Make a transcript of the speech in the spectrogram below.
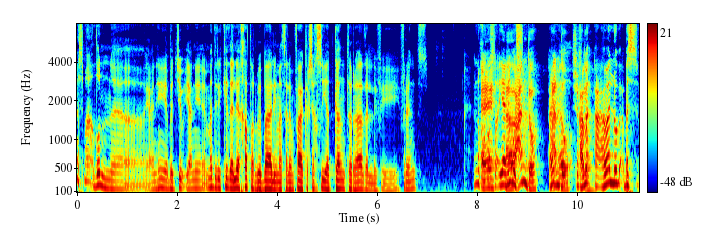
بس ما أظن آه، يعني هي بتجيب يعني ما أدري كذا ليه خطر ببالي مثلا فاكر شخصية جانتر هذا اللي في فريندز إنه خلاص إيه يعني هو آه عنده عنده شفته. عمل له بس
